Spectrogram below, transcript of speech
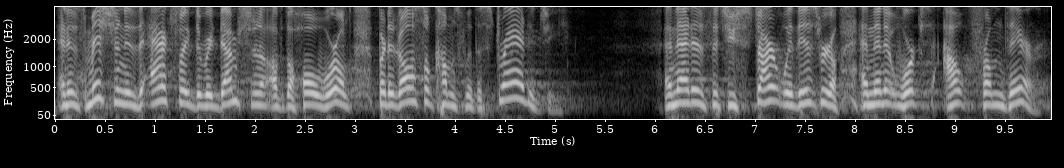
And his mission is actually the redemption of the whole world, but it also comes with a strategy. And that is that you start with Israel, and then it works out from there.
